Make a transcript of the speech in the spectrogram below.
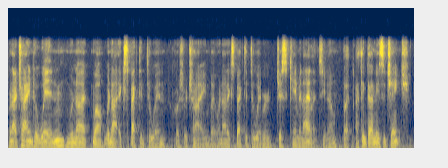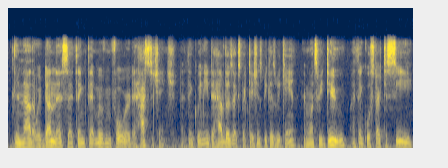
we're not trying to win. We're not, well, we're not expected to win. Of course, we're trying, but we're not expected to win. We're just Cayman Islands, you know? But I think that needs to change. And now that we've done this, I think that moving forward, it has to change. I think we need to have those expectations because we can. And once we do, I think we'll start to see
